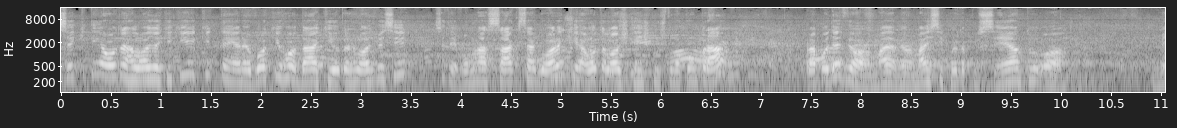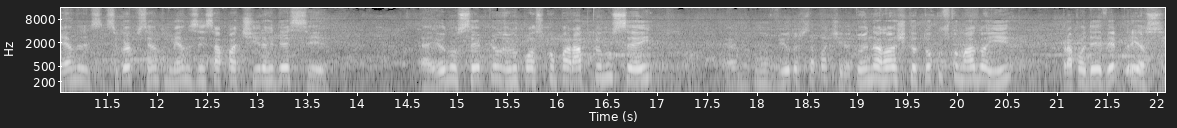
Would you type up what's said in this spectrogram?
ser que tenha outras lojas aqui que, que tenha, né? Eu vou aqui rodar aqui outras lojas, ver se, se tem. Vamos na Sax agora, que é outra loja que a gente costuma comprar, para poder ver, ó, mais, mais 50%, ó, menos, 50% menos em sapatilhas DC. É, eu não sei, porque eu eu não posso comparar porque eu não sei, é, eu não, não vi outras sapatilhas. Eu tô indo nas lojas que eu tô acostumado a ir para poder ver preço.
